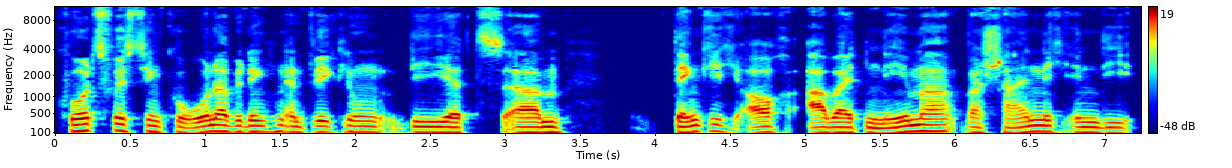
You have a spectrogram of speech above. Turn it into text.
kurzfristigen Corona-bedingten Entwicklungen, die jetzt, ähm, denke ich, auch Arbeitnehmer wahrscheinlich in die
